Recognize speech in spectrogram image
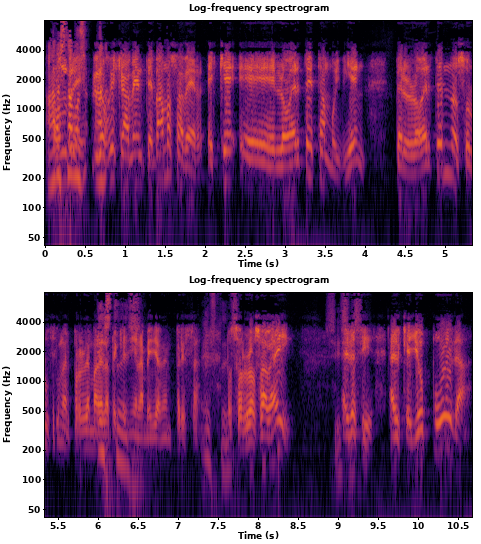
Ahora estamos... Lógicamente, vamos a ver, es que los ERTE están muy bien, pero los ERTE no solucionan el problema de la pequeña y la mediana empresa. Vosotros lo sabéis. es decir, el que yo pueda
